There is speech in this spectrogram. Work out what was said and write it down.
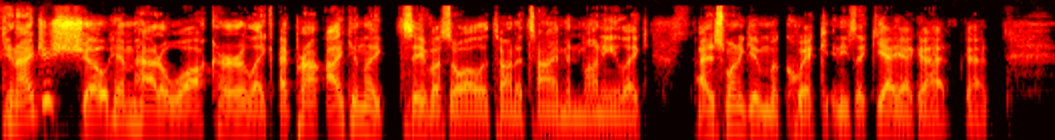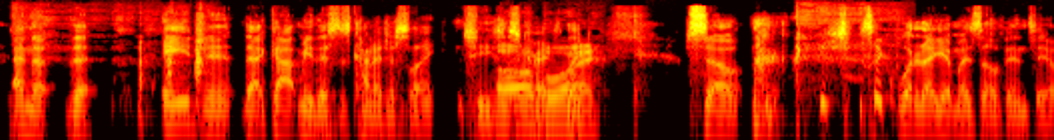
can I just show him how to walk her? Like, I prom- I can like save us all a ton of time and money. Like, I just want to give him a quick. And he's like, yeah, yeah, go ahead, go ahead. And the the agent that got me this is kind of just like, Jesus oh Christ, boy. like so she's like, what did I get myself into?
